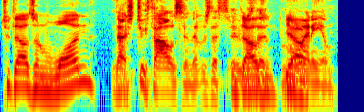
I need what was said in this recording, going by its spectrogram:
2001. No, it's 2000. It was the, it was 2000, the yeah. millennium.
